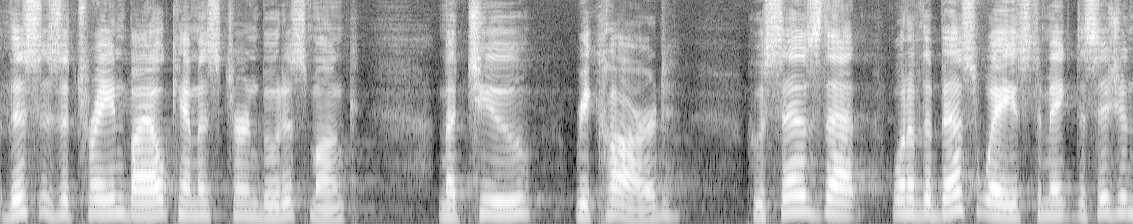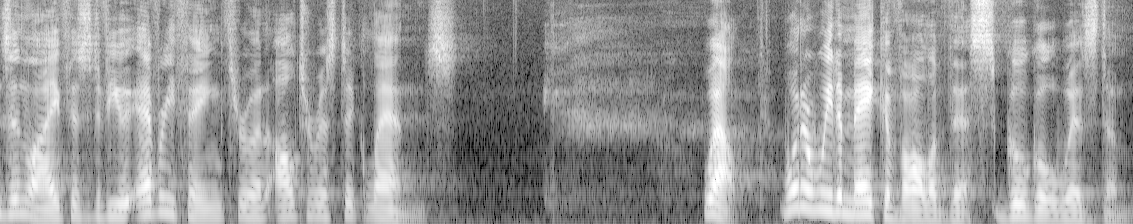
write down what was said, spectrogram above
this is a trained biochemist turned Buddhist monk, Matthieu Ricard, who says that one of the best ways to make decisions in life is to view everything through an altruistic lens. Well, what are we to make of all of this Google wisdom?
